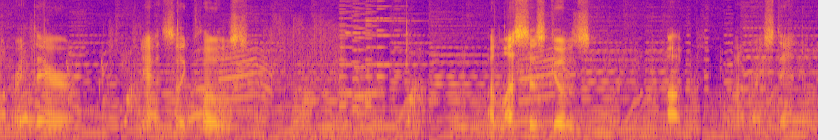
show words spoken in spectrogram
One right there. Yeah, it's like closed. Unless this goes up whenever I stand on it.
